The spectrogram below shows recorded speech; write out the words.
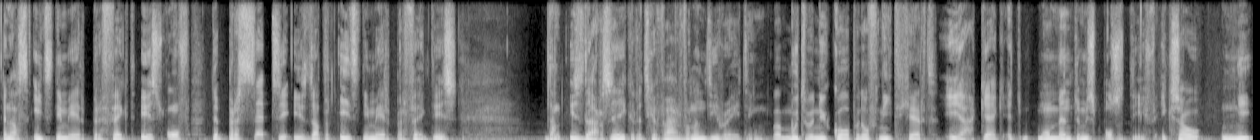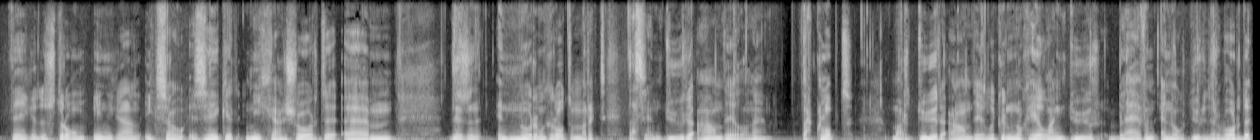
En als iets niet meer perfect is, of de perceptie is dat er iets niet meer perfect is, dan is daar zeker het gevaar van een D-rating. Maar moeten we nu kopen of niet, Gert? Ja, kijk, het momentum is positief. Ik zou niet tegen de stroom ingaan. Ik zou zeker niet gaan shorten. Ehm, er is een enorm grote markt. Dat zijn dure aandelen, hè. Dat klopt. Maar dure aandelen kunnen nog heel lang duur blijven en nog duurder worden.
